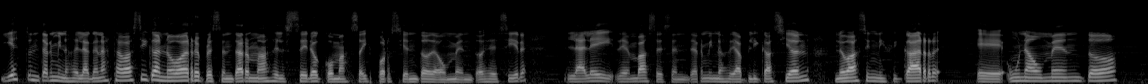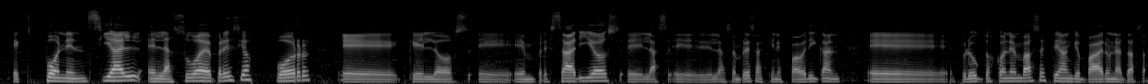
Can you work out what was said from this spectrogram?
Y esto en términos de la canasta básica no va a representar más del 0,6% de aumento. Es decir, la ley de envases en términos de aplicación no va a significar eh, un aumento exponencial en la suba de precios por eh, que los eh, empresarios, eh, las, las empresas quienes fabrican productos con envases tengan que pagar una tasa.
